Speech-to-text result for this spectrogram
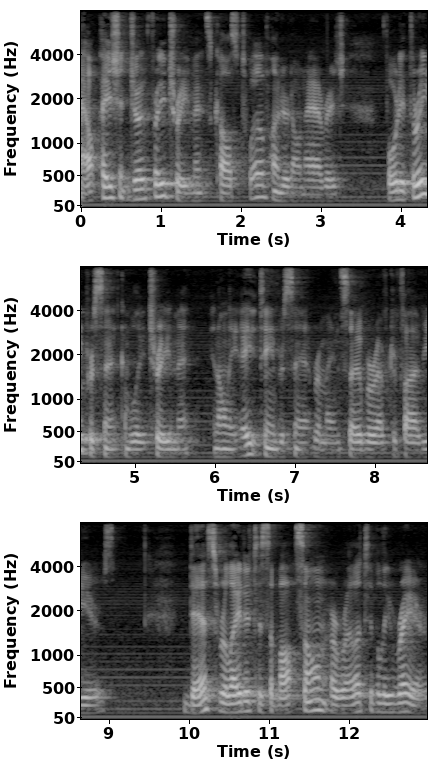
Outpatient drug free treatments cost $1,200 on average, 43% complete treatment, and only 18% remain sober after five years. Deaths related to Suboxone are relatively rare.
